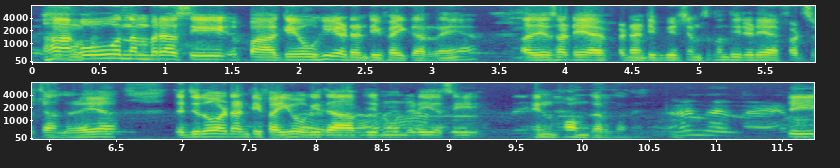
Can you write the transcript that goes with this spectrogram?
ਹਾਂ ਉਹ ਨੰਬਰ ਅਸੀਂ ਪਾ ਕੇ ਉਹੀ ਆਇਡੈਂਟੀਫਾਈ ਕਰ ਰਹੇ ਹਾਂ ਅਜੇ ਸਾਡੇ ਆਇਡੈਂਟੀਫਿਕੇਸ਼ਨ ਸੰਬੰਧੀ ਜਿਹੜੇ ਐਫਰਟਸ ਚੱਲ ਰਹੇ ਆ ਤੇ ਜਦੋਂ ਆਇਡੈਂਟੀਫਾਈ ਹੋ ਗਈ ਤਾਂ ਆਪ ਜੀ ਨੂੰ ਜਿਹੜੀ ਅਸੀਂ ਇਨਫੋਰਮ ਕਰ ਦਾਂਗੇ ਤੇ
